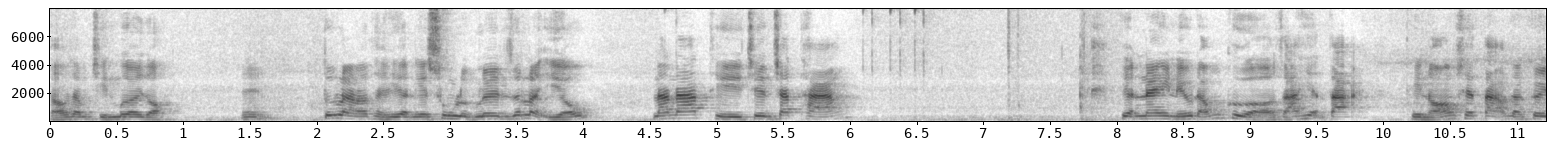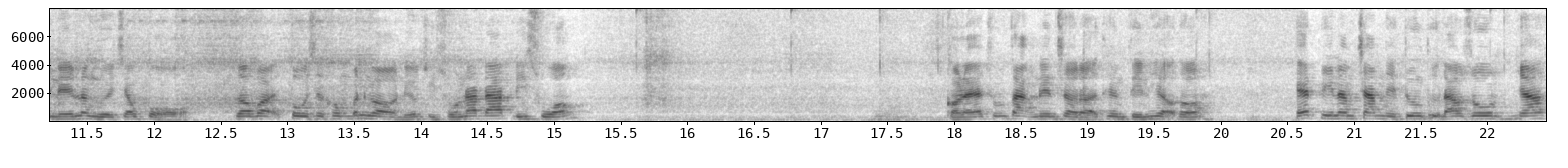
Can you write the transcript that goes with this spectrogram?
690 rồi. Đấy, tức là nó thể hiện cái xung lực lên rất là yếu. Nasdaq thì trên chart tháng. Hiện nay nếu đóng cửa giá hiện tại thì nó sẽ tạo ra cây nến là người treo cổ. Do vậy tôi sẽ không bất ngờ nếu chỉ số Nasdaq đi xuống. Có lẽ chúng ta cũng nên chờ đợi thêm tín hiệu thôi. SP500 thì tương tự Dow Jones nhá.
